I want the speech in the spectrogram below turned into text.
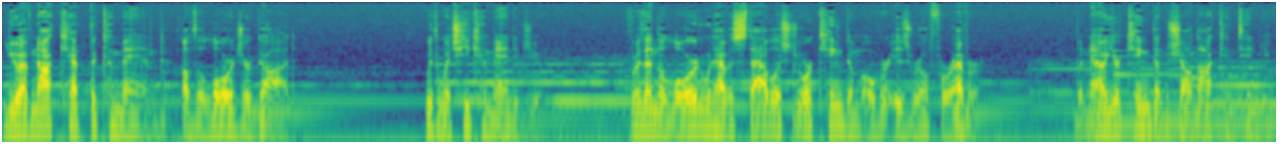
You have not kept the command of the Lord your God, with which he commanded you. For then the Lord would have established your kingdom over Israel forever. But now your kingdom shall not continue.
